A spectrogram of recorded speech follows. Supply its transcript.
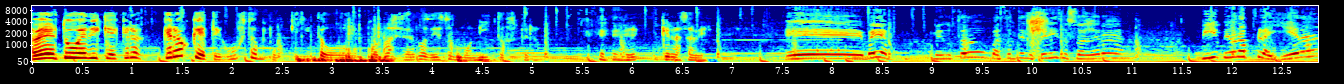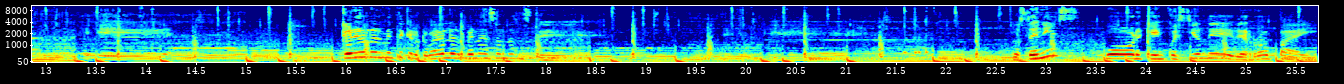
A ver, tú, Eddie, que creo, creo que te gusta un poquito o conoces algo de estos monitos, pero quiero saber. Eh, vaya, me gustaron bastante los tenis, o sea, era... Vi, vi una playera. Eh, creo realmente que lo que vale la pena son los, este... Eh, los tenis porque en cuestión de, ropa y,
